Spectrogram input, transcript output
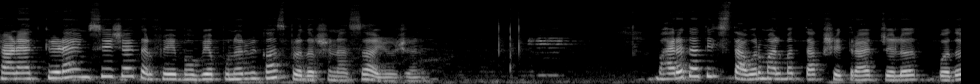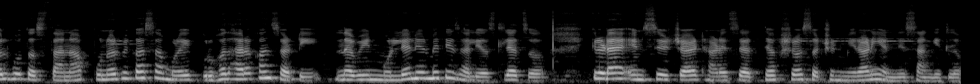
ठाण्यात क्रीडा एम सी एच्या तर्फे भव्य पुनर्विकास प्रदर्शनाचं आयोजन. भारतातील स्थावर मालमत्ता क्षेत्रात जलद बदल होत असताना पुनर्विकासामुळे गृहधारकांसाठी नवीन मूल्यनिर्मिती झाली असल्याचं क्रीडा एम सी एच्या ठाण्याचे अध्यक्ष सचिन मिराणी यांनी सांगितलं.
